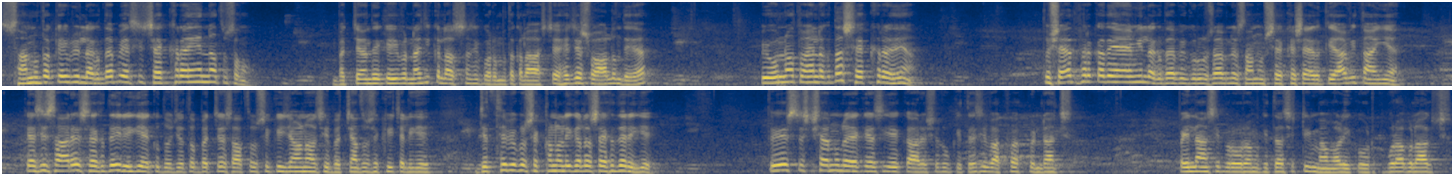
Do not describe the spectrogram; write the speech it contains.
ਸਾਨੂੰ ਤਾਂ ਕਈ ਵਾਰੀ ਲੱਗਦਾ ਵੀ ਅਸੀਂ ਸਿੱਖ ਰਹੇ ਹਾਂ ਇਹਨਾਂ ਤੋਂ ਸਗੋਂ। ਬੱਚਿਆਂ ਦੇ ਕਈ ਵਾਰ ਨਾ ਜੀ ਕਲਾਸਾਂ 'ਚ ਗੁਰਮਤਿ ਕਲਾਸ 'ਚ ਇਹੋ ਜਿਹੇ ਸਵਾਲ ਹੁੰਦੇ ਆ ਜੀ ਜੀ ਵੀ ਉਹਨਾਂ ਤੋਂ ਐਂ ਲੱਗਦਾ ਸਿੱਖ ਰਹੇ ਆ। ਤਾਂ ਸ਼ਾਇਦ ਫਿਰ ਕਦੇ ਐਵੇਂ ਹੀ ਲੱਗਦਾ ਵੀ ਗੁਰੂ ਸਾਹਿਬ ਨੇ ਸਾਨੂੰ ਸਿੱਖ ਸ਼ਾਇਦ ਕਿਹਾ ਵੀ ਤਾਂ ਹੀ ਆ ਕਿ ਅਸੀਂ ਸਾਰੇ ਸਿੱਖਦੇ ਹੀ ਰਹੀਏ ਇੱਕ ਦੂਜੇ ਤੋਂ ਬੱਚੇ ਸਾਥੋਂ ਸਿੱਖੀ ਜਾਣਾ ਅਸੀਂ ਬੱਚਿਆਂ ਤੋਂ ਸਿੱਖੀ ਚੱਲੀਏ। ਜਿੱਥੇ ਵੀ ਕੋਈ ਸਿੱਖਣ ਵਾਲੀ ਗੱਲ ਸਿੱਖਦੇ ਰਹੀਏ। ਤੇ ਇਸ ਸਿੱਖਿਆ ਨੂੰ ਲੈ ਕੇ ਅਸੀਂ ਇਹ ਕਾਰਜ ਸ਼ੁਰੂ ਕੀਤੇ ਸੀ ਵੱਖ-ਵੱਖ ਪਿੰਡਾਂ 'ਚ। ਪਹਿਲਾਂ ਅਸੀਂ ਪ੍ਰੋਗਰਾਮ ਕੀਤਾ ਸੀ ਢੀਮਾ ਵਾਲੀ ਕੋਟਕਪੂਰਾ ਬਲਾਕ 'ਚ।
